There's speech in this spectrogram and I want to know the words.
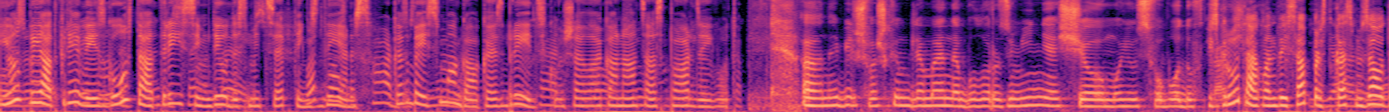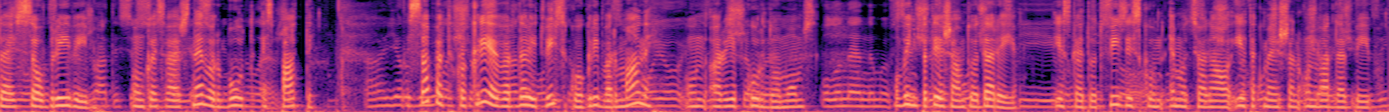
Jūs bijāt Krievijas gūstā 327 dienas, kas bija smagākais brīdis, ko šai laikā nācās pārdzīvot. Visgrūtāk man bija saprast, ka esmu zaudējis savu brīvību un ka es vairs nevaru būt es pati. Es sapratu, ka Krievi var darīt visu, ko grib ar mani un ar jebkuru no mums. Un viņi patiešām to darīja, ieskaitot fizisku un emocionālu ietekmēšanu un vardarbību.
